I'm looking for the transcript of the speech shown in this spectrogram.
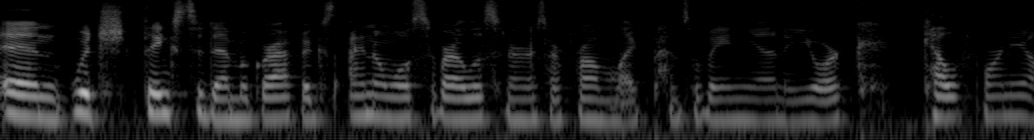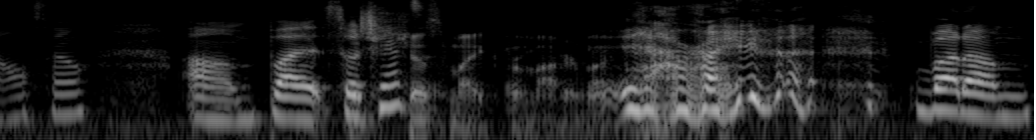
And which thanks to demographics, I know most of our listeners are from like Pennsylvania, New York, California, also. Um, but so it's chances just Mike from Modern Mike. yeah, right. but um,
